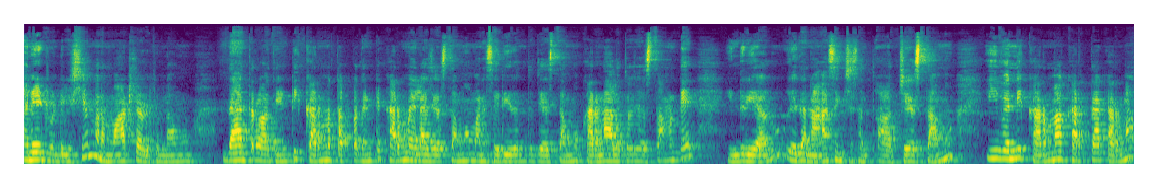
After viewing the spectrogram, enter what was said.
అనేటువంటి విషయం మనం మాట్లాడుకున్నాము. దాని తర్వాత ఏంటి? కర్మ తప్పదంటే కర్మ ఎలా చేస్తామో మన శరీరంతో చేస్తాము కరణాలతో చేస్తామంటే ఇంద్రియాలు ఏదైనా ఆశించి చేస్తాము. ఇవన్నీ కర్మ కర్త కర్మ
